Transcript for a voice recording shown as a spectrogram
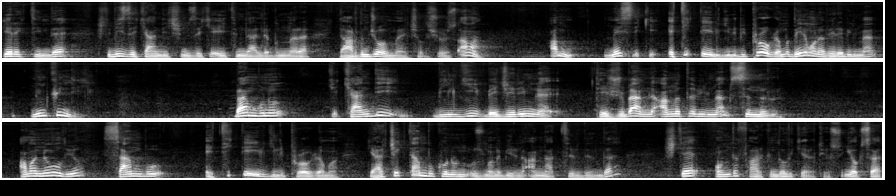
Gerektiğinde işte biz de kendi içimizdeki eğitimlerle bunlara yardımcı olmaya çalışıyoruz. Ama, ama mesleki etikle ilgili bir programı benim ona verebilmem mümkün değil. Ben bunu kendi bilgi becerimle, tecrübemle anlatabilmem sınırlı. Ama ne oluyor? Sen bu etikle ilgili programı gerçekten bu konunun uzmanı birini anlattırdığında işte onda farkındalık yaratıyorsun. Yoksa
